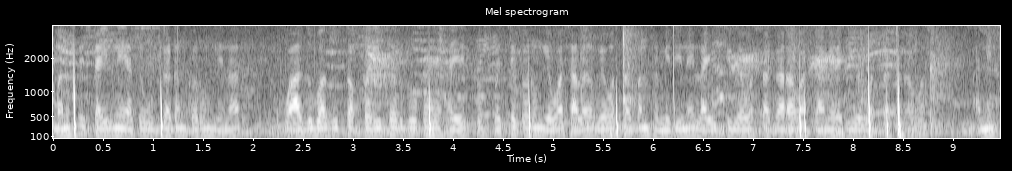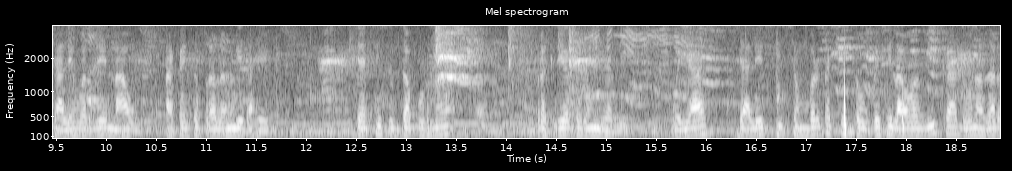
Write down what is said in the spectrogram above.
मनसे स्टाईलने याचं उद्घाटन करून घेणार. व आजूबाजूचा परिसर जो काही आहे तो स्वच्छ करून घ्यावा. शाला व्यवस्थापन समितीने लाईटची व्यवस्था करावा कॅमेऱ्याची व्यवस्था करावा आणि शाळेवर जे नाव टाकायचं प्रलंबित आहे त्याची सुद्धा पूर्ण प्रक्रिया करून घ्यावी. व या शाळेची शंभर टक्के चौकशी लावावी का? दोन हजार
